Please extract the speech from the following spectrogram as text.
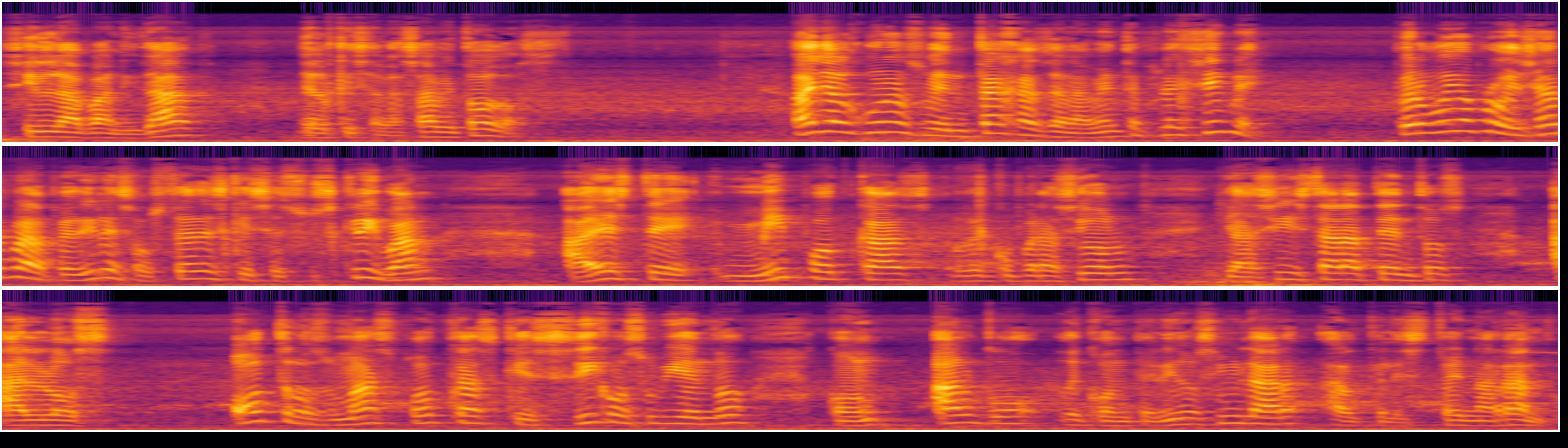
sin la vanidad del que se la sabe todas. Hay algunas ventajas de la mente flexible, pero voy a aprovechar para pedirles a ustedes que se suscriban a este mi podcast recuperación y así estar atentos a los otros más podcasts que sigo subiendo con algo de contenido similar al que les estoy narrando.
